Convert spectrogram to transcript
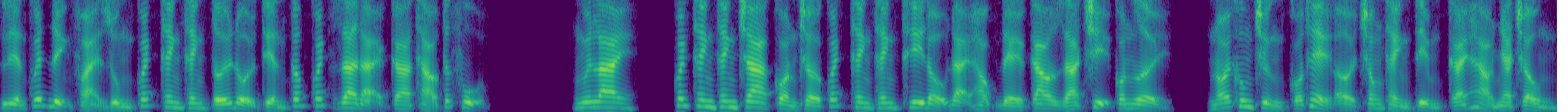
liền quyết định phải dùng Quách Thanh Thanh tới đổi tiền cấp Quách gia đại ca thảo tức phụ. Nguyên lai, like, Quách Thanh Thanh cha còn chờ Quách Thanh Thanh thi đậu đại học đề cao giá trị con người, nói không chừng có thể ở trong thành tìm cái hảo nhà chồng,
